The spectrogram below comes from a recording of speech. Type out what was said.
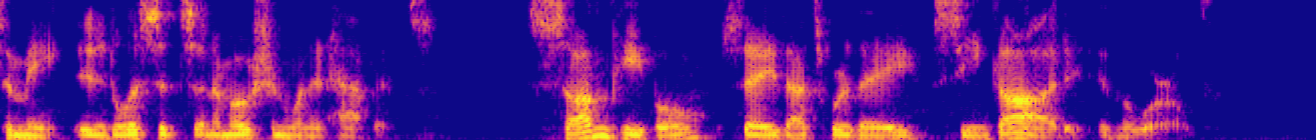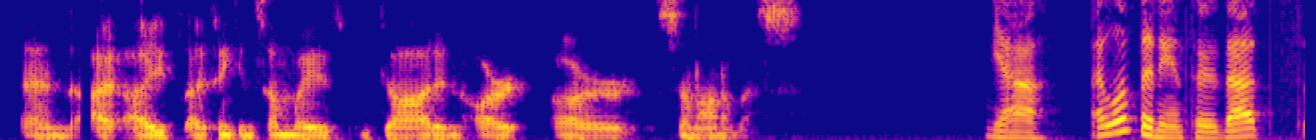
to me. It elicits an emotion when it happens. Some people say that's where they see God in the world. And I, I, I think in some ways God and art are synonymous. Yeah, I love that answer. That's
